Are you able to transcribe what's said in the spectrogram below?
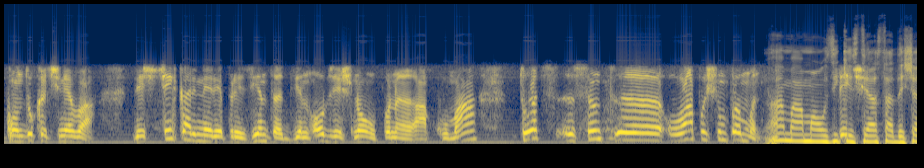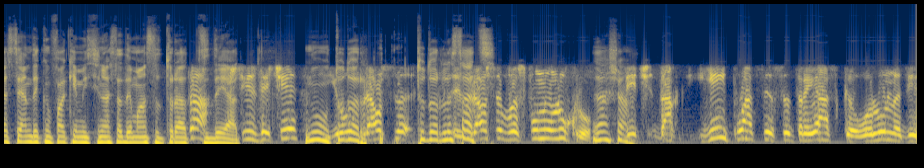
conducă cineva. Deci, cei care ne reprezintă din 89 până acum, toți sunt uh, o apă și un pământ. Am, am auzit deci, chestia asta de șase ani de când fac emisiunea asta de m-am săturat da, de ea. știți de ce? Nu, eu Tudor, vreau să, Tudor, lăsați. Vreau să vă spun un lucru. Da, așa. Deci, dacă ei poate să trăiască o lună de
